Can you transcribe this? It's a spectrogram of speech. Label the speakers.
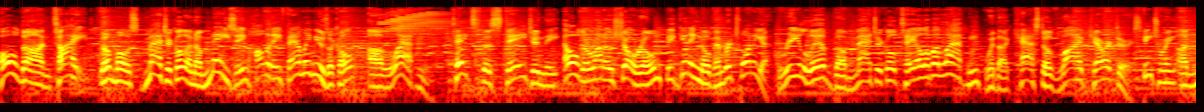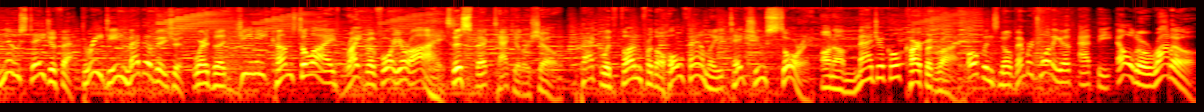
Speaker 1: Hold on tight. The most magical and amazing holiday family musical, Aladdin, takes the stage in the Eldorado showroom beginning November 20th. Relive the magical tale of Aladdin with a cast of live characters featuring a new stage effect, 3D Megavision, where the genie comes to life right before your eyes. This spectacular show, packed with fun for the whole family, takes you soaring on a magical carpet ride. Opens November 20th at the Eldorado.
